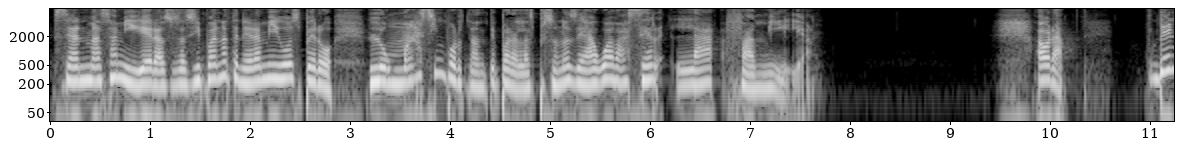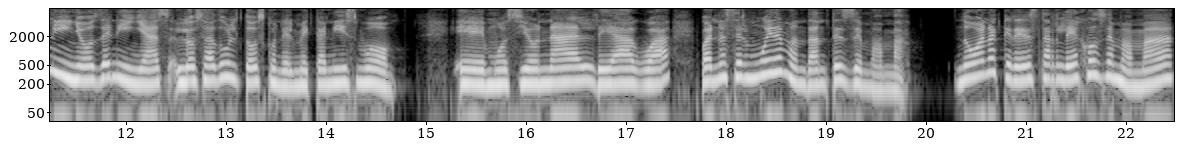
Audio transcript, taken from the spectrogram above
sean más amigueras, o sea, sí van a tener amigos, pero lo más importante para las personas de agua va a ser la familia. Ahora, de niños, de niñas, los adultos con el mecanismo emocional de agua van a ser muy demandantes de mamá. No van a querer estar lejos de mamá,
